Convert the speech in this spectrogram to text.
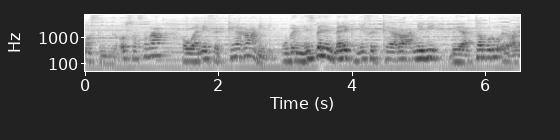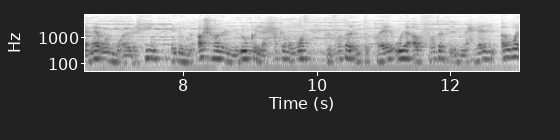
مصر من الأسرة السبعة هو نفر كارع نبي وبالنسبة للملك نفر كارع نبي بيعتبروا العلماء والمؤرخين إنه من أشهر الملوك اللي حكموا مصر في الفترة الانتقالية الأولى أو فترة الاضمحلال الأول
